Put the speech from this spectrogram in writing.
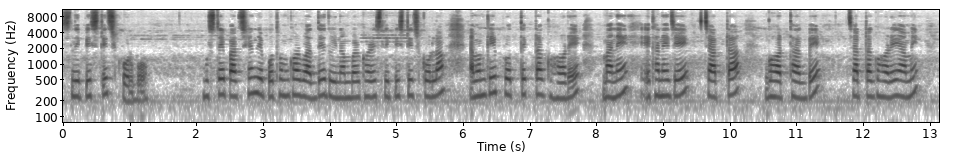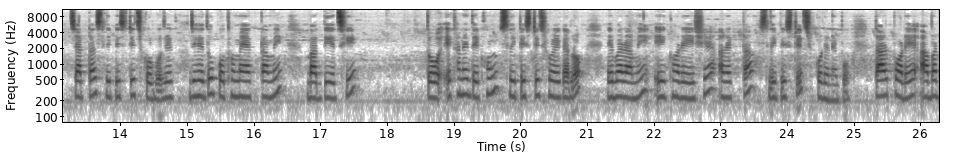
স্লিপ স্টিচ করব। বুঝতেই পারছেন যে প্রথম ঘর বাদ দিয়ে দুই নাম্বার ঘরে স্লিপ স্টিচ করলাম। এমনকি প্রত্যেকটা ঘরে মানে এখানে যে চারটা ঘর থাকবে, চারটা ঘরে আমি চারটা স্লিপ স্টিচ করব। যেহেতু প্রথমে একটা আমি বাদ দিয়েছি। তো এখানে দেখুন স্লিপ স্টিচ হয়ে গেল। এবার আমি এই ঘরে এসে আরেকটা স্লিপ স্টিচ করে নেব। তারপরে আবার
